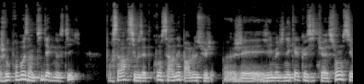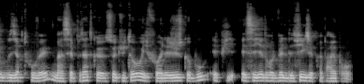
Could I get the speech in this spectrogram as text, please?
Je vous propose un petit diagnostic pour savoir si vous êtes concerné par le sujet. Euh, j'ai imaginé quelques situations, si vous vous y retrouvez, bah c'est peut-être que ce tuto, il faut aller jusqu'au bout et puis essayer de relever le défi que j'ai préparé pour vous.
